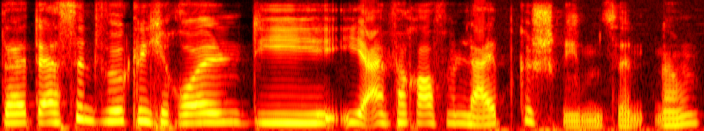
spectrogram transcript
da, das sind wirklich Rollen, die ihr einfach auf den Leib geschrieben sind. Ne?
